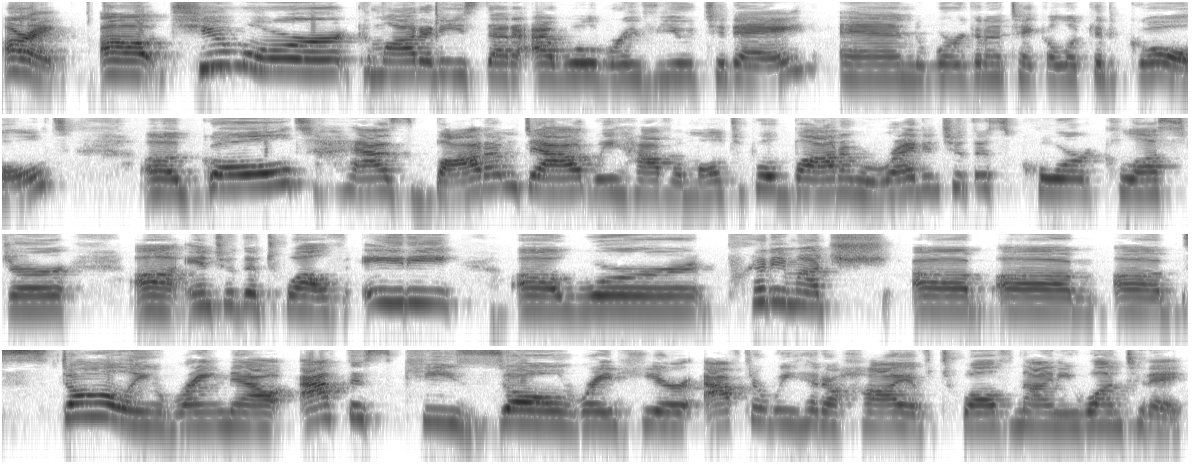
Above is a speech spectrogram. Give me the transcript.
All right, uh, two more commodities that I will review today, and we're going to take a look at gold. Uh, gold has bottomed out. We have a multiple bottom right into this core cluster, uh, into the 1280. Uh, we're pretty much uh, um, uh, stalling right now at this key zone right here after we hit a high of 1291 today.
